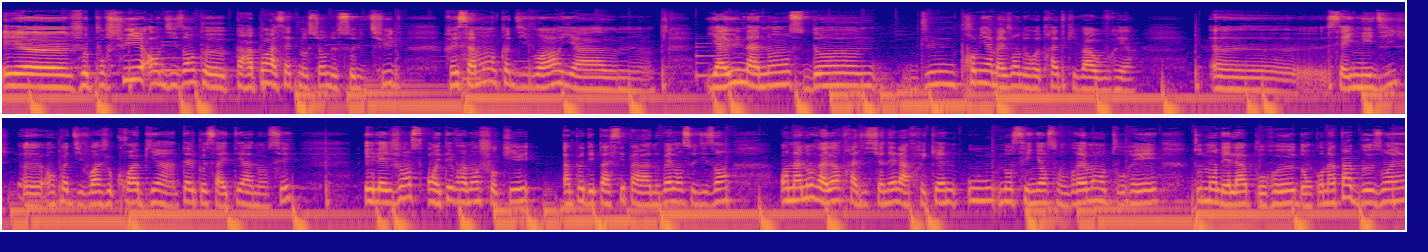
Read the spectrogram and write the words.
Et euh, je poursuis en disant que par rapport à cette notion de solitude, récemment en Côte d'Ivoire, il y a, euh, il y a une annonce d'une première maison de retraite qui va ouvrir. Euh, c'est inédit en Côte d'Ivoire, je crois bien, tel que ça a été annoncé. Et les gens ont été vraiment choqués un peu dépassé par la nouvelle en se disant on a nos valeurs traditionnelles africaines où nos seigneurs sont vraiment entourés, tout le monde est là pour eux, donc on n'a pas besoin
